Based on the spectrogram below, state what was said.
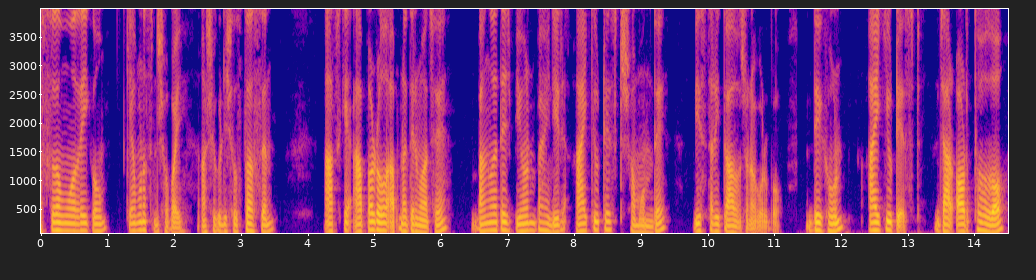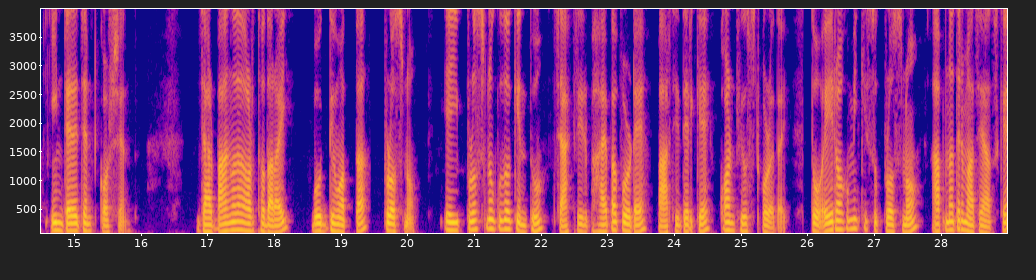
আসসালামু আলাইকুম। কেমন আছেন সবাই? আশা করি সুস্থ আছেন। আজকে আবারও আপনাদের মাঝে বাংলাদেশ বিমান বাহিনীর আইকিউ টেস্ট সম্বন্ধে বিস্তারিত আলোচনা করব। দেখুন আইকিউ টেস্ট, যার অর্থ হলো ইন্টেলিজেন্ট কোশ্চেন যার বাংলা অর্থ দ্বারাই বুদ্ধিমত্তা প্রশ্ন। এই প্রশ্নগুলো কিন্তু চাকরির ভাইবা পোর্টে প্রার্থীদেরকে কনফিউজড করে দেয়। তো এই রকমই কিছু প্রশ্ন আপনাদের মাঝে আজকে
